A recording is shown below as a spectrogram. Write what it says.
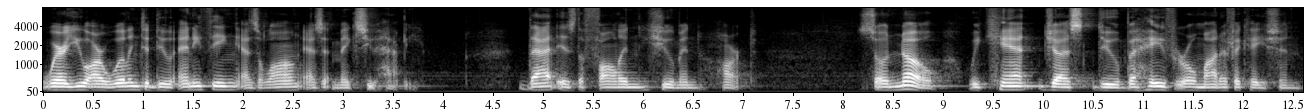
where you are willing to do anything as long as it makes you happy. That is the fallen human heart. So, no, we can't just do behavioral modification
